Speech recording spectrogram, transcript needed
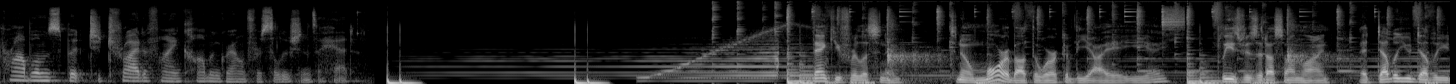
problems, but to try to find common ground for solutions ahead. Thank you for listening. To know more about the work of the IAEA, please visit us online at www.iaea.org.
